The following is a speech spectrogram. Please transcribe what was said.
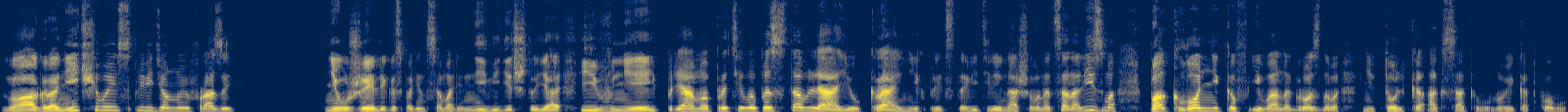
Но ограничиваясь приведенную фразой, неужели господин Самарин не видит, что я и в ней прямо противопоставляю крайних представителей нашего национализма, поклонников Ивана Грозного, не только Аксакову, но и Каткову?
